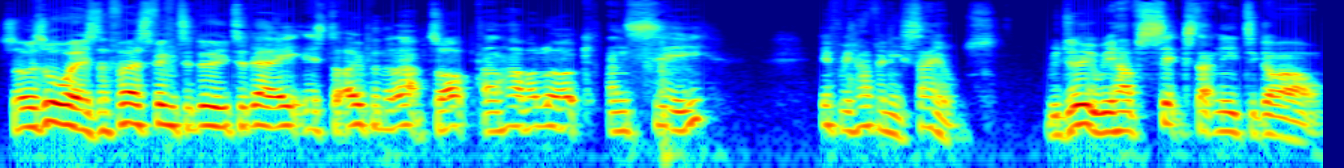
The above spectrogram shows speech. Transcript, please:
So as always, the first thing to do today is to open the laptop and have a look and see if we have any sales. We do. We have six that need to go out.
